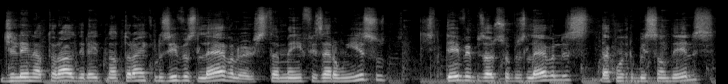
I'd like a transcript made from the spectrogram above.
de lei natural, direito natural, inclusive os levelers também fizeram isso. Teve episódio sobre os levelers, da contribuição deles.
